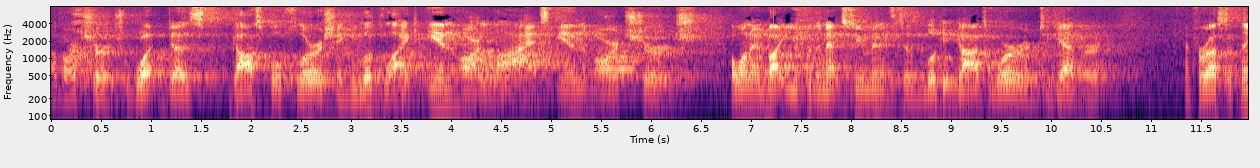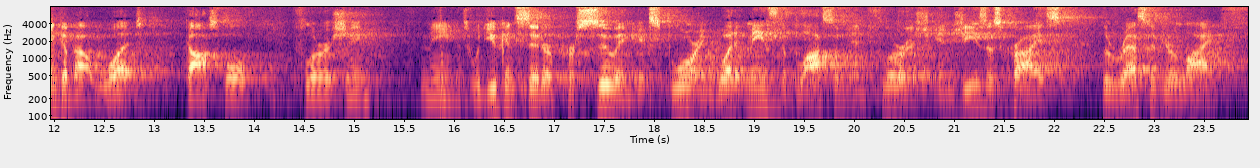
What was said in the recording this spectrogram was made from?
of our church. What does gospel flourishing look like in our lives, in our church? I want to invite you for the next few minutes to look at God's Word together and for us to think about what gospel flourishing means. Would you consider pursuing, exploring what it means to blossom and flourish in Jesus Christ the rest of your life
